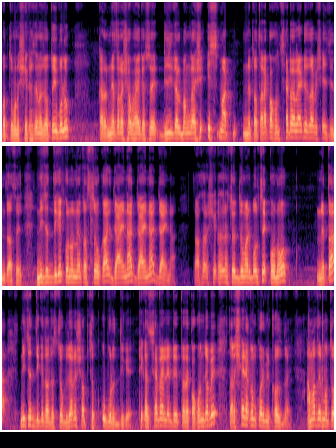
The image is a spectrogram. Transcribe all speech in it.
বর্তমানে শেখ হাসিনা যতই বলুক, কারণ নেতারা সব হয়ে গেছে ডিজিটাল বাংলাদেশে স্মার্ট নেতা, তারা কখন স্যাটেলাইটে যাবে, সেই চিন্তা আছে। নিচের দিকে কোনো নেতার চোখ আর যায় না যায় না যায় না। তাছাড়া শেখ হাসিনা চোদ্দ মাস বলছে, কোনো নেতা, নিচের দিকে তাদের চোখ জানে সব চোখ উপরের দিকে। ঠিক আছে, স্যাটেলাইটে তারা কখন যাবে, তারা সেরকম কর্মীর খোঁজ নেয়। আমাদের মতো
